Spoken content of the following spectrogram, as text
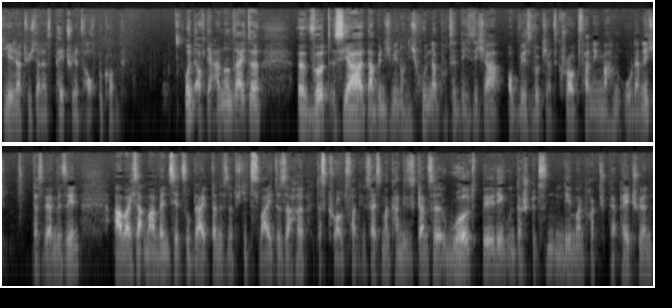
die ihr natürlich dann als Patreons auch bekommt. Und auf der anderen Seite äh, wird es ja, da bin ich mir noch nicht hundertprozentig sicher, ob wir es wirklich als Crowdfunding machen oder nicht. Das werden wir sehen. Aber ich sag mal, wenn es jetzt so bleibt, dann ist natürlich die zweite Sache das Crowdfunding. Das heißt, man kann dieses ganze Worldbuilding unterstützen, indem man praktisch per Patreon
